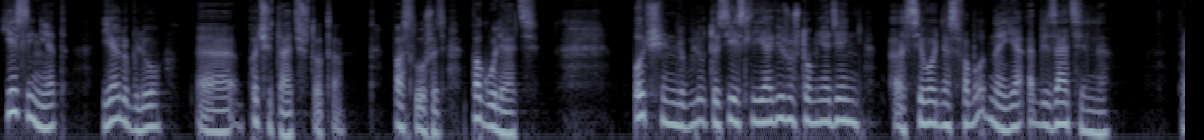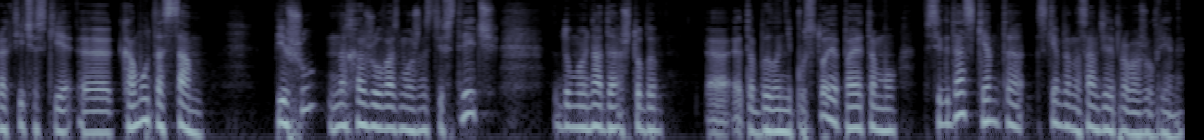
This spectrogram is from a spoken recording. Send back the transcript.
Если нет, я люблю э, почитать что-то, послушать, погулять. Очень люблю. То есть если я вижу, что у меня день Э, сегодня свободное, я обязательно практически э, кому-то сам пишу, нахожу возможности встреч. Думаю, надо, чтобы э, это было не пустое, поэтому всегда с кем-то, с кем-то на самом деле провожу время.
